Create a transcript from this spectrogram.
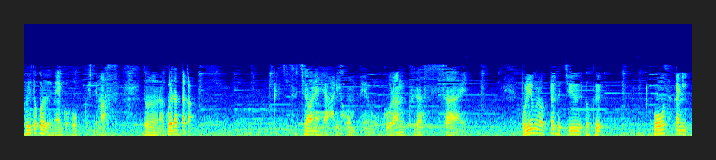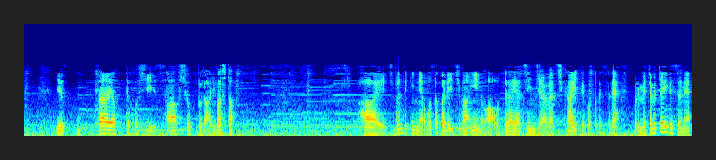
というところでね、ご報告してます。どのような声だったか。そちらはね、やはり本編をご覧ください。ボリューム616、大阪に言ったら寄ってほしいサーフショップがありました。はい。自分的にね、大阪で一番いいのはお寺や神社が近いってことですよね。これめちゃめちゃいいですよね。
